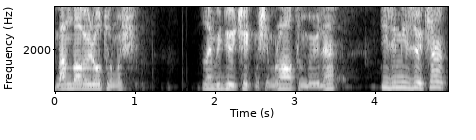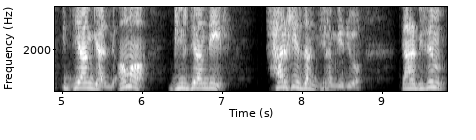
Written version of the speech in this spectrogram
ben daha böyle oturmuş Zaten videoyu çekmişim. Rahatım böyle. Dizimi izliyorken bir DM geldi. Ama bir DM değil. Herkesten DM geliyor. Yani bizim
